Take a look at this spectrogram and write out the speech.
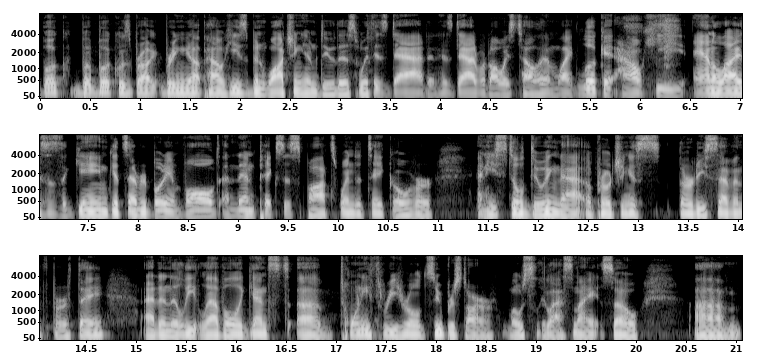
book but book was brought, bringing up how he's been watching him do this with his dad and his dad would always tell him like look at how he analyzes the game gets everybody involved and then picks his spots when to take over and he's still doing that approaching his 37th birthday at an elite level against a 23 year old superstar mostly last night so um,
